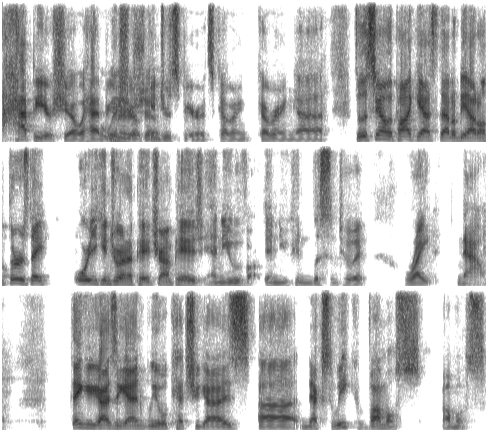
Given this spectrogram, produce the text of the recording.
A happier show, a happier winter show, show. Kindred Spirits, covering covering. Uh, so listening on the podcast that'll be out on Thursday, or you can join our Patreon page and you've and you can listen to it right now. Thank you guys again. We will catch you guys uh, next week. Vamos. Almost.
